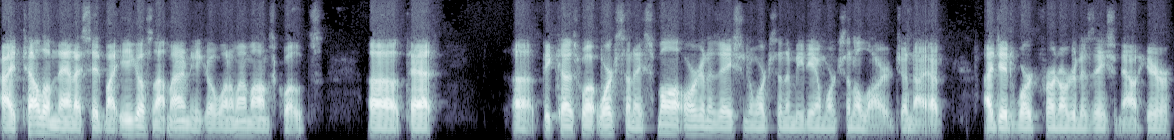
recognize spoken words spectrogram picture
I tell them that I said my ego's not my ego. One of my mom's quotes uh, that uh, because what works in a small organization works in a medium, works in a large. And I, I did work for an organization out here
